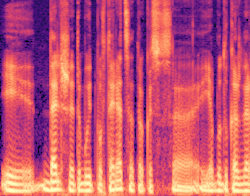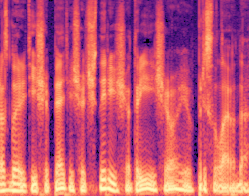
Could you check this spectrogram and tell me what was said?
и дальше это будет повторяться, только с, я буду каждый раз говорить еще 5, еще 4, еще 3, еще и присылаю, да.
